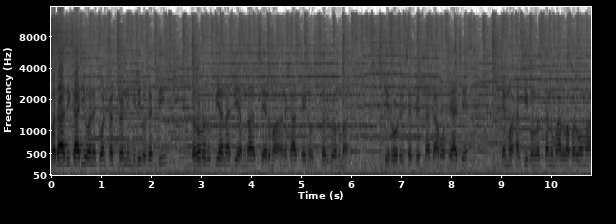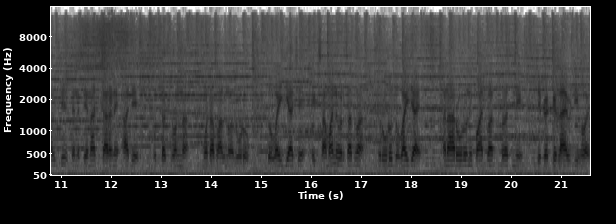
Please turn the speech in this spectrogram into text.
પદાધિકારીઓ અને કોન્ટ્રાક્ટરની મિલીભગતથી કરોડો રૂપિયાના જે અમદાવાદ શહેરમાં અને ખાસ કરીને ઉત્તર ઝોનમાં જે રોડ રિસર્ફેસના કામો થયા છે, એમાં હલકી ગુણવત્તાનો માલ વાપરવામાં આવે છે અને તેના જ કારણે આજે ઉત્તર ઝોનના મોટાભાગના રોડો ધોવાઈ ગયા છે. એક સામાન્ય વરસાદમાં રોડો ધોવાઈ જાય અને આ રોડોની પાંચ પાંચ વર્ષની જે ફેક્ટરી લાયબિલિટી હોય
